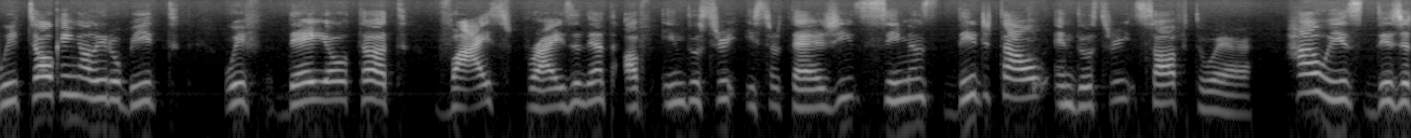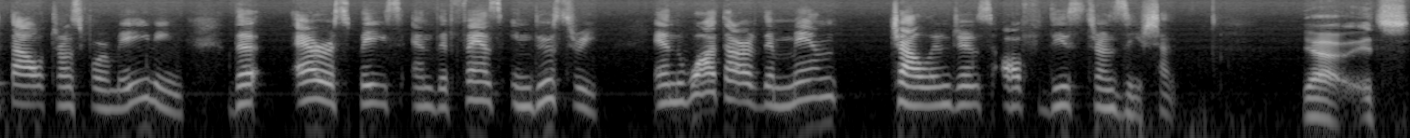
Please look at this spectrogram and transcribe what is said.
we're talking a little bit with Dale Tutt, Vice President of Industry Strategy, Siemens Digital Industry Software. How is digital transforming the aerospace and defense industry, and what are the main challenges of this transition? Yeah, it's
